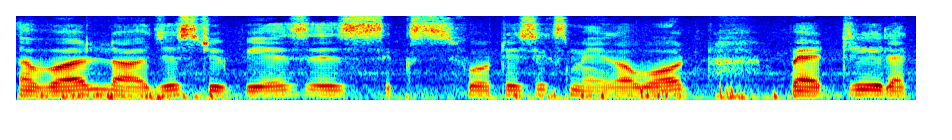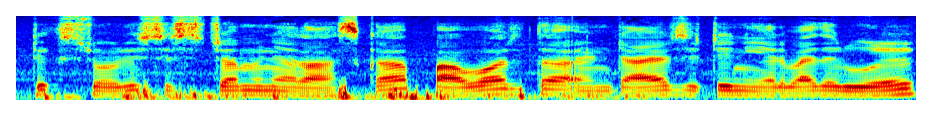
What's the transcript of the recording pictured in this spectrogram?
The world largest UPS is 646 megawatt battery electric storage system in Alaska power the entire city nearby the rural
